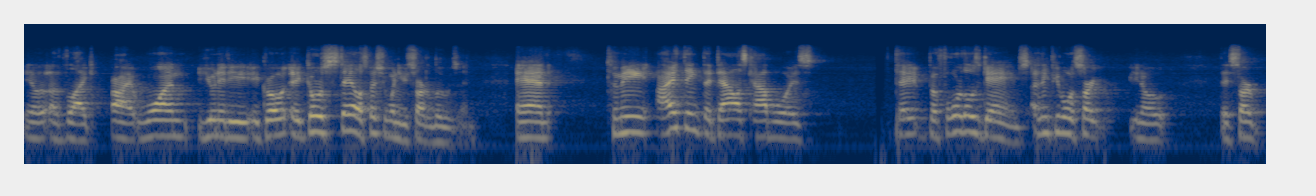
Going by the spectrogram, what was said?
you know, of like, all right, one unity, it grows, it grows stale, especially when you start losing. And to me, I think the Dallas Cowboys, they before those games, I think people will start, you know, they start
